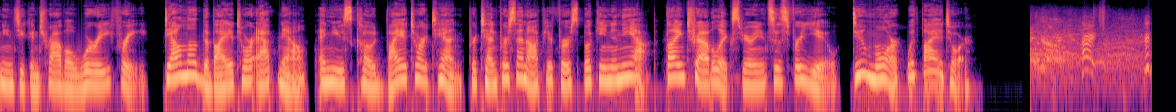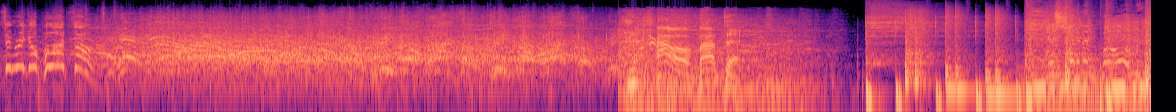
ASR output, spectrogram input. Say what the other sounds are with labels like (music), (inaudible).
means you can travel worry free. Download the Viator app now and use code Viator10 for 10% off your first booking in the app. Find travel experiences for you. Do more with Viator. Hey, it's Enrico Palazzo! How about that? You should have been pulled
